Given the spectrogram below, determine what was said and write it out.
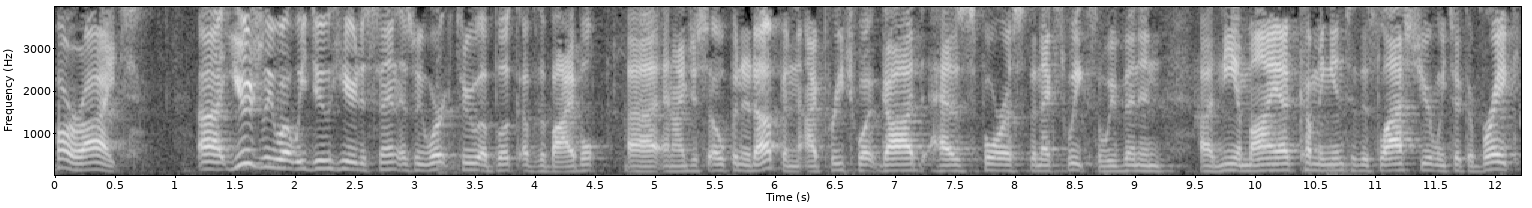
All right. Uh, usually, what we do here, Descent, is we work through a book of the Bible, uh, and I just open it up and I preach what God has for us the next week. So, we've been in uh, Nehemiah coming into this last year. We took a break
